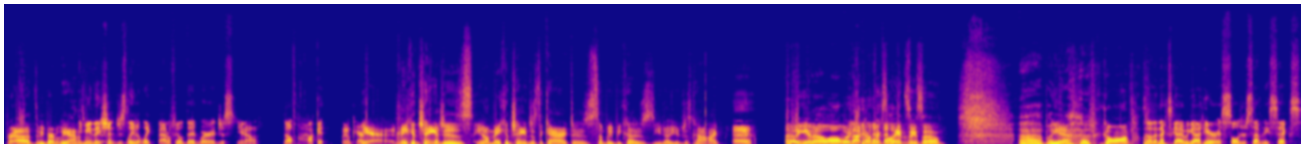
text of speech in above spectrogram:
per, uh, to be perfectly honest. You mean they shouldn't just leave it like Battlefield did, where it just you know, nope, fuck it, we don't care. Yeah, making changes, you know, making changes to characters simply because you know you're just kind of like, eh, you know, well, we're not gonna fix the latency, so. Uh, but yeah, go on. So the next guy we got here is Soldier 76.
